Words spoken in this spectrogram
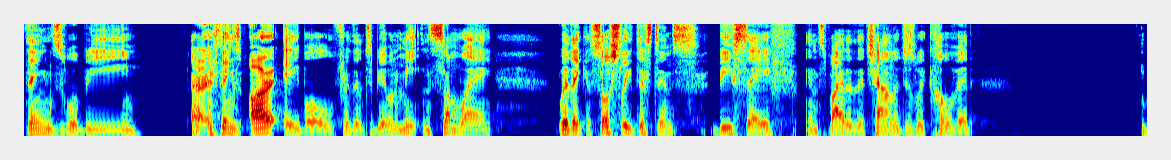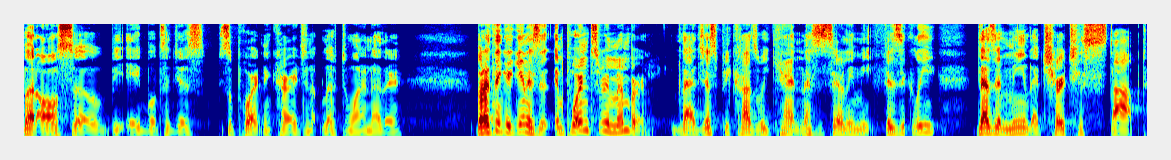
things will be, or things are able for them to be able to meet in some way where they can socially distance, be safe in spite of the challenges with COVID, but also be able to just support and encourage and uplift one another. But I think, again, it's important to remember that just because we can't necessarily meet physically doesn't mean that church has stopped.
